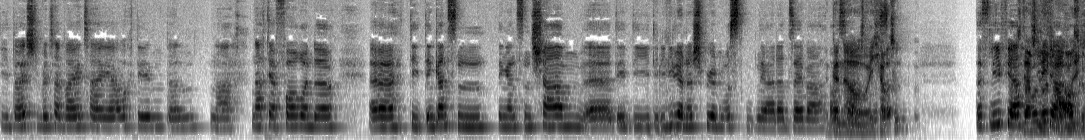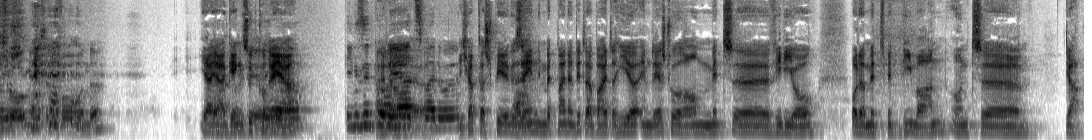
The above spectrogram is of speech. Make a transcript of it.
die deutschen Mitarbeiter ja auch den dann nach, nach der Vorrunde äh, die, den, ganzen, den ganzen Charme, äh, den die, die, die Niederländer spüren mussten, ja dann selber Genau, ich habe das lief ja, das, lief ja auch rausgeflogen ist in der Vorrunde. Ja, ja, gegen okay. Südkorea. Gegen Südkorea ah, 2-0. Ich habe das Spiel gesehen mit meiner Mitarbeiter hier im Lehrstuhlraum mit äh, Video oder mit, mit Beamer an. Und äh, ja,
